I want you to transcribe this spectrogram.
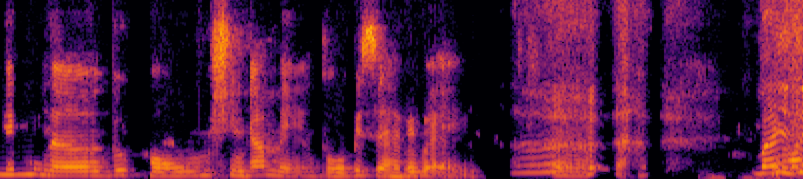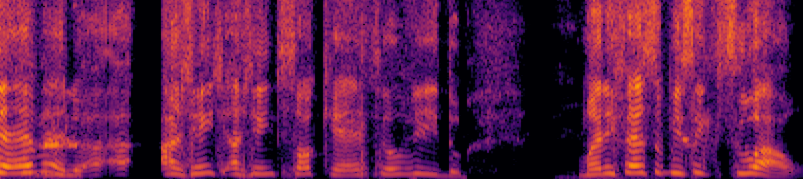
terminando com um xingamento, observe bem. Mas é, velho, a, a, gente, a gente só quer ser ouvido. Manifesto bissexual.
